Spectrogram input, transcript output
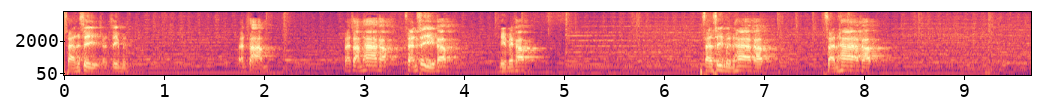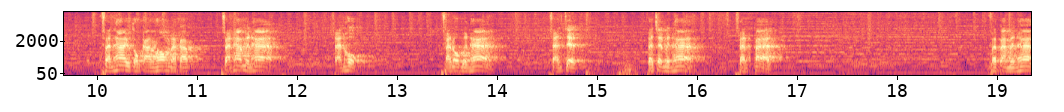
แสนสี่แสนสี่หมื่นแสนสามแสนสามห้าครับแสนสี่ครับมีไหมครับแสนสี่หมื่นห้าครับแสนห้าครับแสนห้าอยู่ตรงกลางห้องนะครับแสนห้าหมื่นห้าแสนหกแสนหกหมื่นห้าแสนเจ็ด แสนเจ็ดหมื่นห้าแสนแปดแสนแปดหมื่นห้า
